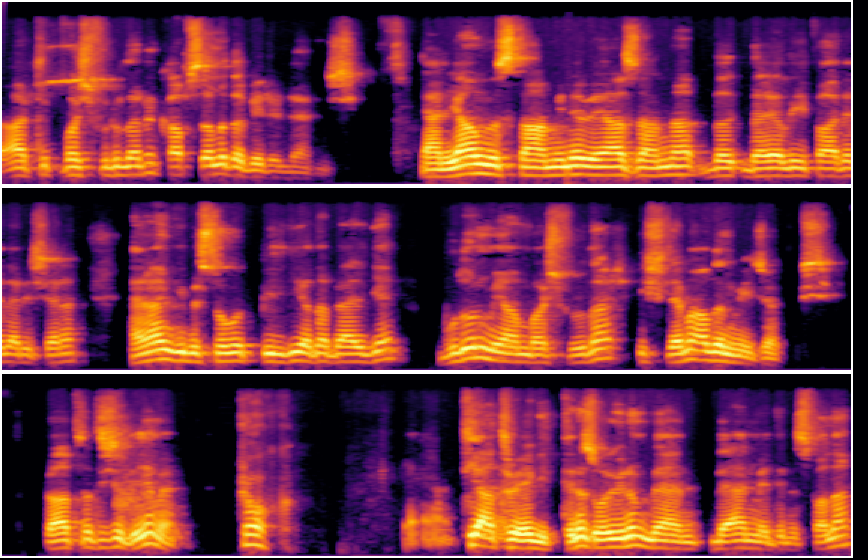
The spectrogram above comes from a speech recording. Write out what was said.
artık başvuruların kapsamı da belirlenmiş. Yani yalnız tahmine veya zanna dayalı ifadeler içeren herhangi bir somut bilgi ya da belge bulunmayan başvurular işleme alınmayacakmış. Rahatlatıcı değil mi? Çok. Yani, tiyatroya gittiniz, oyunu beğen, beğenmediniz falan.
